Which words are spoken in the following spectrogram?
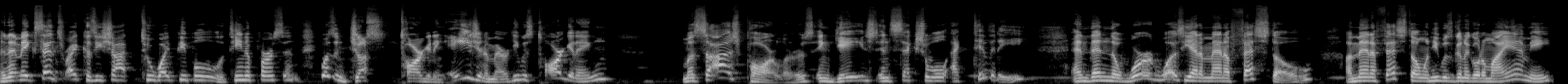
And that makes sense, right? Because he shot two white people, Latina person. He wasn't just targeting Asian American, he was targeting massage parlors engaged in sexual activity. And then the word was he had a manifesto, a manifesto when he was going to go to Miami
